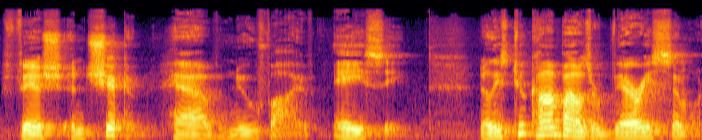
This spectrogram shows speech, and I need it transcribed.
Fish and chicken have Neu5Ac. Now, these two compounds are very similar,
